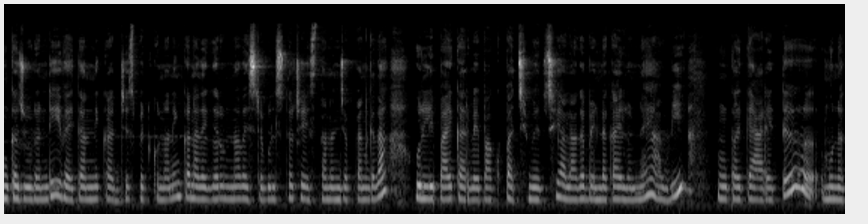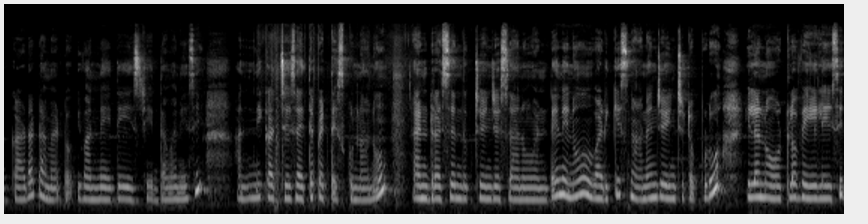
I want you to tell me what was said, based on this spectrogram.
ఇంకా చూడండి ఇవైతే అన్నీ కట్ చేసి పెట్టుకున్నాను. ఇంకా నా దగ్గర ఉన్న వెజిటబుల్స్తో చేస్తానని చెప్పాను కదా. ఉల్లిపాయ కరివేపాకు పచ్చిమిర్చి అలాగే బెండకాయలు ఉన్నాయి. అవి ఇంకా క్యారెట్ మునక్కాడ టమాటో ఇవన్నీ అయితే వేసి చేద్దామనేసి అన్నీ కట్ చేసి అయితే పెట్టేసుకున్నాను. అండ్ డ్రెస్ ఎందుకు చేంజ్ చేశాను అంటే నేను వాడికి స్నానం చేయించేటప్పుడు ఇలా నోట్లో వేలేసి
